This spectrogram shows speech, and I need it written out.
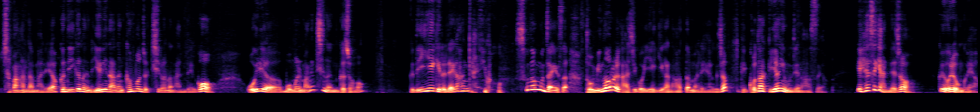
처방한단 말이에요. 근데 이거는 열이 나는 근본적 치료는 안 되고 오히려 몸을 망치는 거죠. 근데 이 얘기를 내가 한 게 아니고 수능 문장에서 도미노를 가지고 얘기가 나왔단 말이에요. 그죠? 고등학교 2학년 문제 나왔어요. 해석이 안 되죠? 그게 어려운 거예요.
